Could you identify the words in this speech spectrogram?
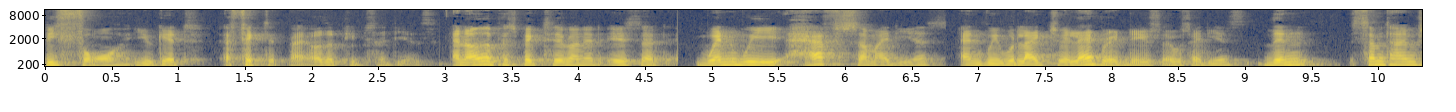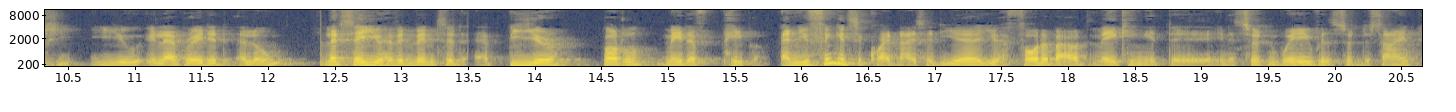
before you get affected by other people's ideas. Another perspective on it is that when we have some ideas and we would like to elaborate those, ideas, then sometimes you elaborate it alone. Let's say you have invented a beer bottle made of paper. And you think it's a quite nice idea. You have thought about making it uh, in a certain way with a certain design,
